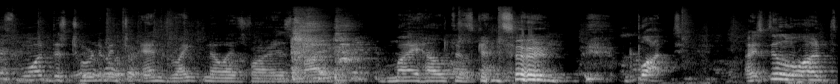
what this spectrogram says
just want this tournament to end right now, as far as my my health is concerned. But I still want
